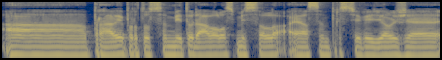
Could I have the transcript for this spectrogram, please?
a právě proto se mi to dávalo smysl a já jsem prostě věděl, že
